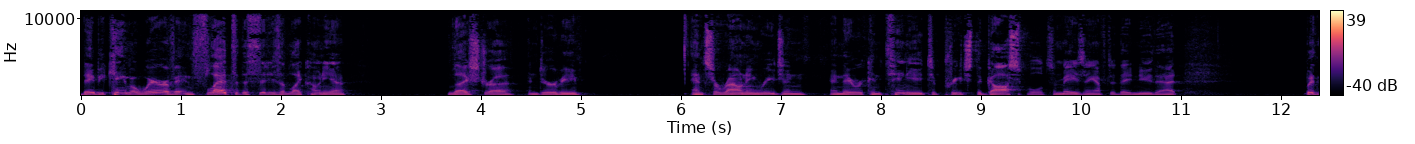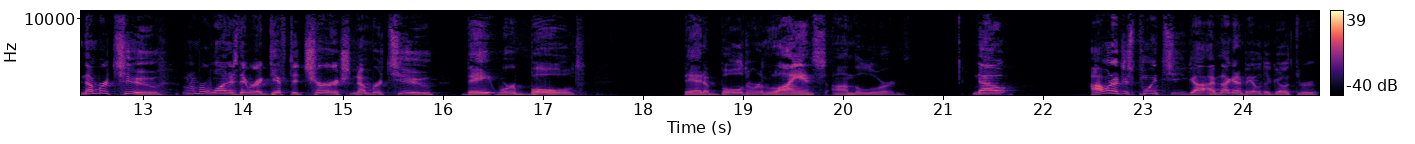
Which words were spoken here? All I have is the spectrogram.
they became aware of it and fled to the cities of Lycaonia, Lystra, and Derbe, and surrounding region, and they were continued to preach the gospel. It's amazing after they knew that. But number two, number one is they were a gifted church. Number two, they were bold they had a bold reliance on the Lord. Now, I want to just point to you guys, I'm not going to be able to go through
